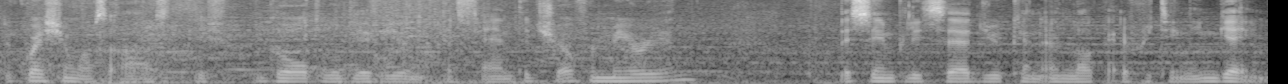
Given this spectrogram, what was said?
the question was asked if gold will give you an advantage over Mirian. They simply said you can unlock everything in game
